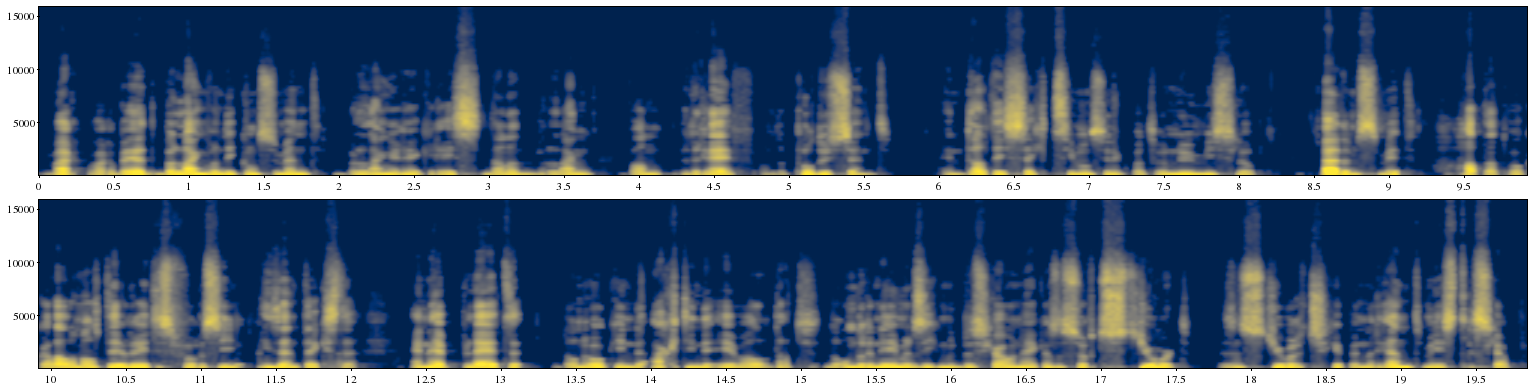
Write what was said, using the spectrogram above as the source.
maar waarbij het belang van die consument belangrijker is dan het belang van het bedrijf of de producent. En dat is, zegt Simon Sinek, wat er nu misloopt. Adam Smith had dat ook al allemaal theoretisch voorzien in zijn teksten. En hij pleitte dan ook in de 18e eeuw al dat de ondernemer zich moet beschouwen als een soort steward. Het is een stewardship, een rentmeesterschap,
